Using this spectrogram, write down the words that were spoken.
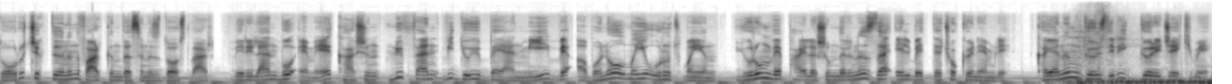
doğru çıktığının farkındasınız dostlar. Verilen bu emeğe karşın lütfen videoyu beğenmeyi ve abone olmayı unutmayın. Yorum ve paylaşımlarınız da elbette çok önemli. Kaya'nın gözleri görecek mi?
